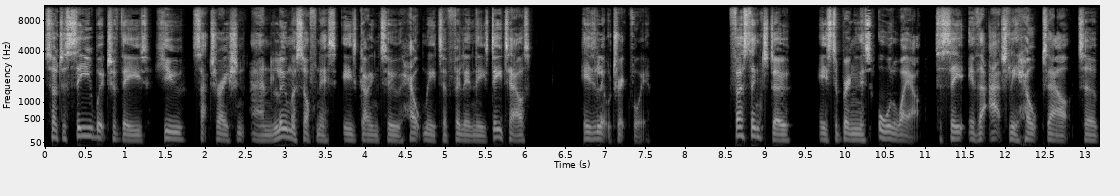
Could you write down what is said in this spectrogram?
So to see which of these hue, saturation and luma softness is going to help me to fill in these details, here's a little trick for you. First thing to do is to bring this all the way up to see if that actually helps out to,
